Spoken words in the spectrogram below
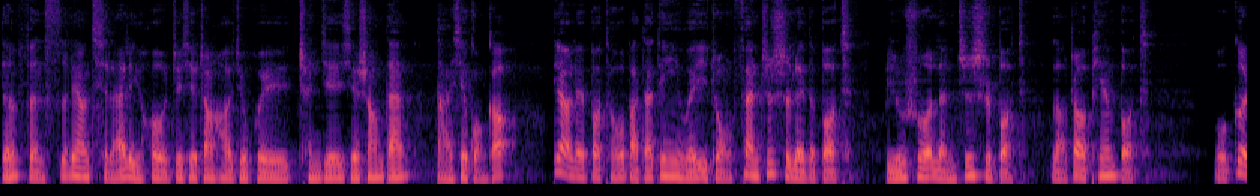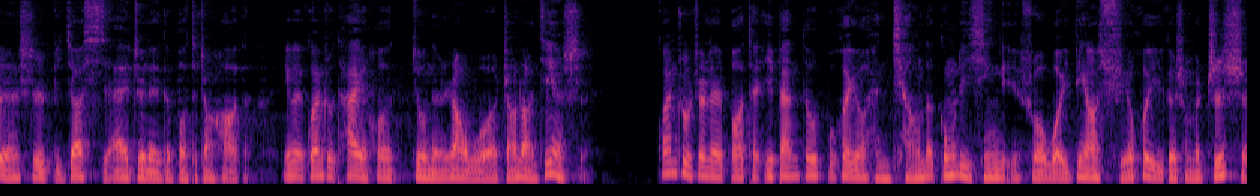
等粉丝量起来了以后，这些账号就会承接一些商单，打一些广告。第二类 bot 我把它定义为一种泛知识类的 bot，比如说冷知识 bot、老照片 bot。我个人是比较喜爱这类的 bot 账号的，因为关注它以后就能让我长长见识。关注这类 bot 一般都不会有很强的功利心理，说我一定要学会一个什么知识，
